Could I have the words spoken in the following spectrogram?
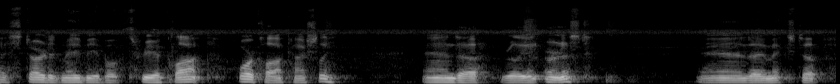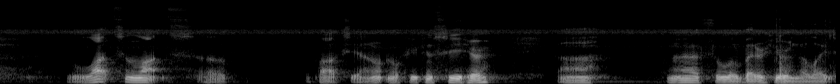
I started maybe about 3 o'clock, 4 o'clock actually, and uh, really in earnest. And I mixed up lots and lots of epoxy. I don't know if you can see here. Uh, that's a little better here in the light.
